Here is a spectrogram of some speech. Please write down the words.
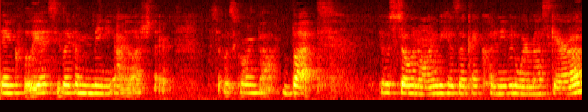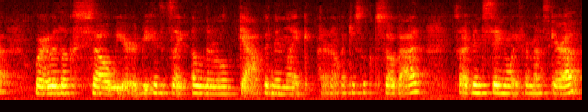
Thankfully, I see like a mini eyelash there. So it's growing back. But it was so annoying because like I couldn't even wear mascara where it would look so weird because it's like a literal gap and then like, I don't know, it just looked so bad. So I've been staying away from mascara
